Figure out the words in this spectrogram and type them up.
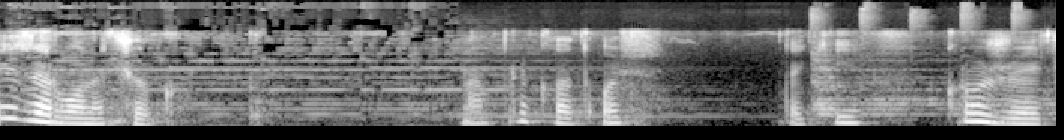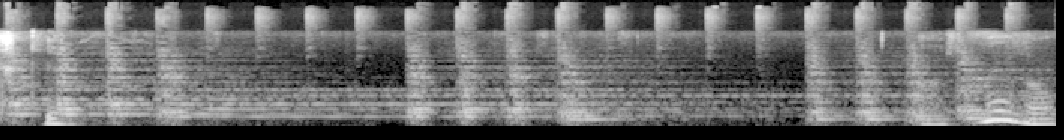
візеруночок. Наприклад, ось такі кружечки. А знизу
